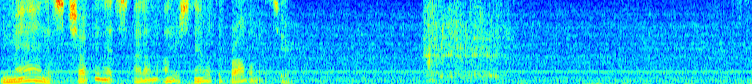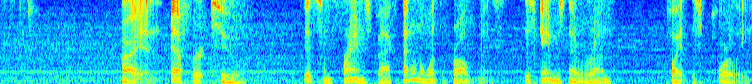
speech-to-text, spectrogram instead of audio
Man, it's chugging. It's. I don't understand what the problem is here. Alright, an effort to get some frames back. I don't know what the problem is. This game has never run quite this poorly.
